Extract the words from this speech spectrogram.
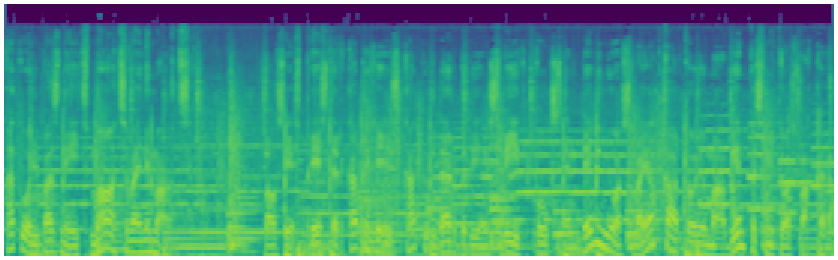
katoļu baznīca māca vai nemāca? Klausies priesteru katehēzi katru darba dienas rītu pulksteni 9 vai atkārtojumā 11. vakarā.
